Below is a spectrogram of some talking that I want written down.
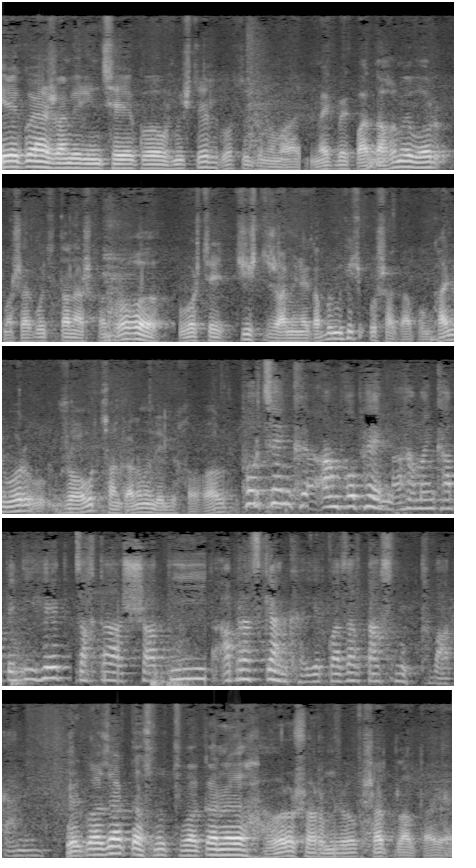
Երեկոյան ժամերին ցերեկով միշտ էլ գործը գնում է։ Մեկ-մեկ պատահում է, որ մշակույթ տան աշխատողը ոչ թե ճիշտ ժամին է կապում, մի քիչ ուշ է կապում, քանի որ ժողովուրդ ցանկանում են ելի խաղալ։ Փորձենք ամփոփել համայնքապետի հետ Ծաղկաշատի ապրած կյանքը 2018 թվականին։ 2018 թվականը որոշ առումներով շատ լավ տարի է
